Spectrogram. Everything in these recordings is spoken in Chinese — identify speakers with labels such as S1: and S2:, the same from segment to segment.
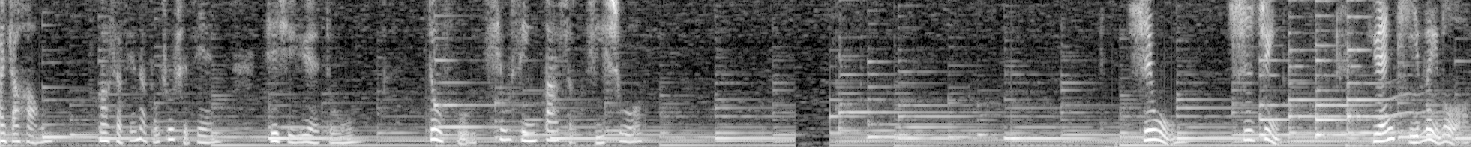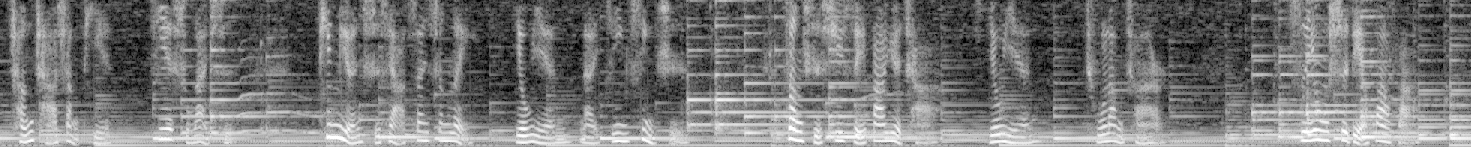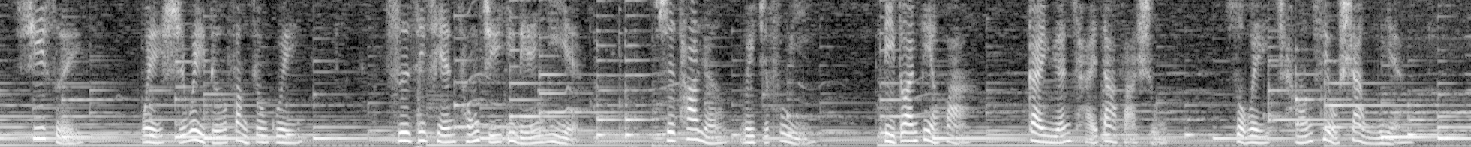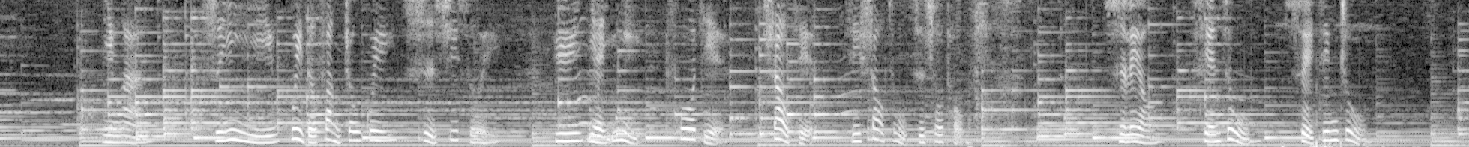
S1: 晚上好，猫小娟的读书时间，继续阅读杜甫《秋兴八首集说》十五。诗俊，猿啼泪落，成茶上天，皆属烂事。听猿时下三声泪，犹言乃今幸之。奉使须随八月茶，犹言徒浪传耳。此用是点画法，须随为时未得放舟归。此机前从菊一联意也，使他人为之复矣。笔端变化，盖原才大法术。所谓长袖善无言。因案，此意以未得放舟归，是须随，与演义颇解少解及少注之说同。十六。前注，水晶注。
